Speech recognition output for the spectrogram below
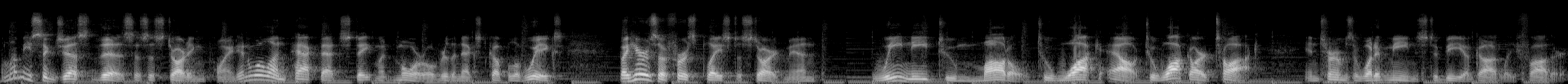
And let me suggest this as a starting point, and we'll unpack that statement more over the next couple of weeks. But here's a first place to start, men. We need to model, to walk out, to walk our talk in terms of what it means to be a godly father.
